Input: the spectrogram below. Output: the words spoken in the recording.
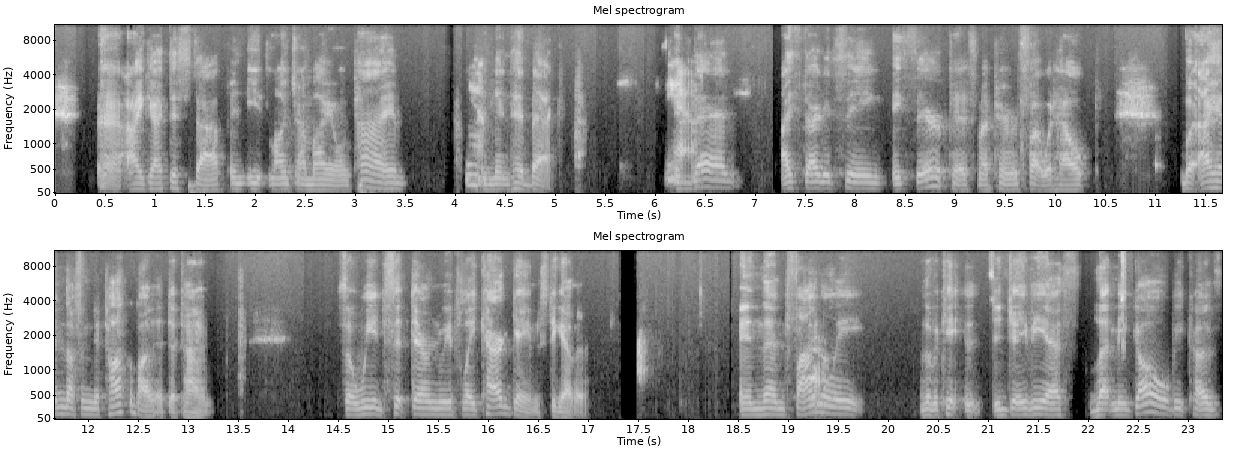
I got to stop and eat lunch on my own time yeah. and then head back. Yeah. And then I started seeing a therapist my parents thought would help, but I had nothing to talk about at the time. So we'd sit there and we'd play card games together. And then finally, the, the JVS let me go because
